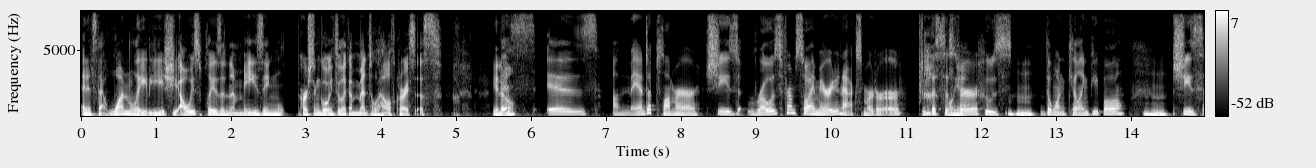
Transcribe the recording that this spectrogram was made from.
And it's that one lady. She always plays an amazing person going through like a mental health crisis. You know? This is Amanda Plummer. She's Rose from So I Married an Axe Murderer, the oh, sister who's mm-hmm. the one killing people. Mm-hmm. She's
